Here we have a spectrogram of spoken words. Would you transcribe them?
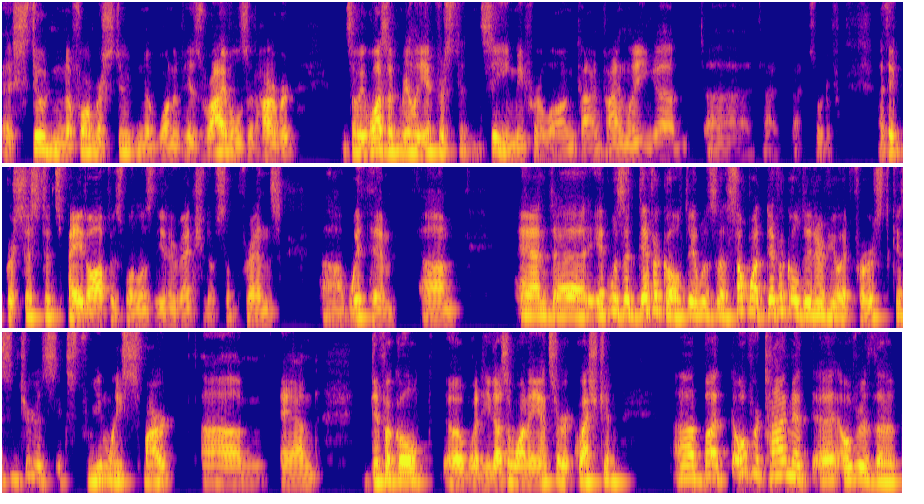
a student, a former student of one of his rivals at Harvard, and so he wasn't really interested in seeing me for a long time. Finally, um, uh, I, I sort of I think persistence paid off as well as the intervention of some friends with him. Um, and uh, it was a difficult, it was a somewhat difficult interview at first. Kissinger is extremely smart um, and difficult uh, when he doesn't want to answer a question. Uh, but over time, at, uh, over the,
